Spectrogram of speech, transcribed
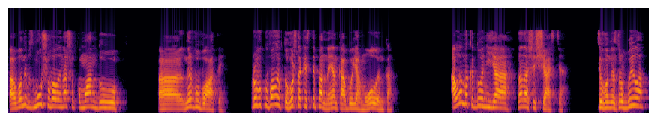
а вони б змушували нашу команду а, нервувати, провокували б того ж таки Степаненка або Ярмоленка. Але Македонія, на наше щастя, цього не зробила.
